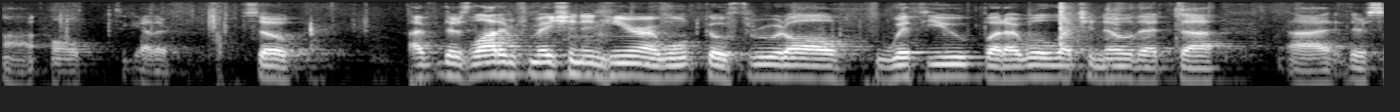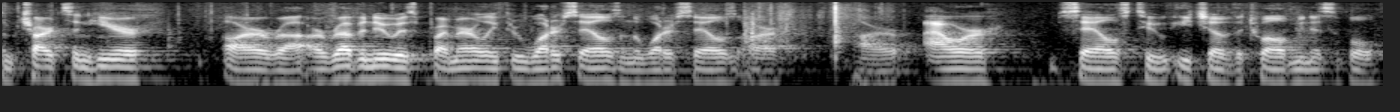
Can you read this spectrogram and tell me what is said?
uh, altogether. So, I've, there's a lot of information in here, I won't go through it all with you, but I will let you know that, uh, uh, there's some charts in here. Our, uh, our revenue is primarily through water sales, and the water sales are, are our sales to each of the twelve municipal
